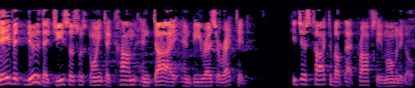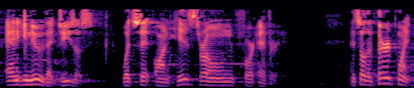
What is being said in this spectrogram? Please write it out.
David knew that Jesus was going to come and die and be resurrected. He just talked about that prophecy a moment ago. And he knew that Jesus would sit on his throne forever. And so the third point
